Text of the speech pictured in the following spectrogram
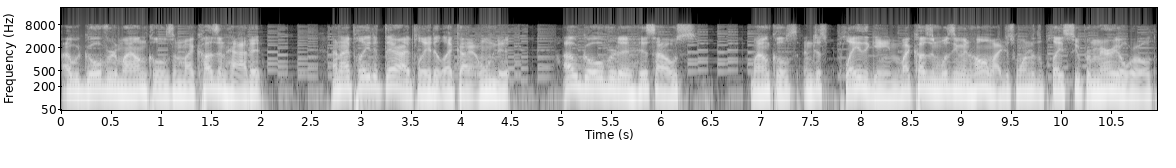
I would go over to my uncle's and my cousin had it, and I played it there. I played it like I owned it. I would go over to his house, my uncle's, and just play the game. My cousin wasn't even home. I just wanted to play Super Mario World.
